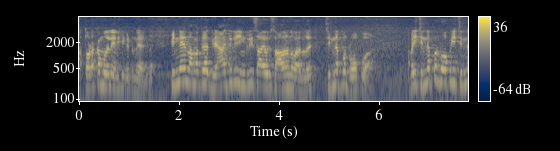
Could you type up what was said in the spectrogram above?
ആ തുടക്കം മുതലേ എനിക്ക് കിട്ടുന്നതായിരുന്നു. പിന്നെ നമുക്ക് ഗ്രാജുവലി ഇൻക്രീസ് ആയ ഒരു സാധനം എന്ന് പറയുന്നത് ചിന്നപ്പും റോപ്പുമാണ് അപ്പോൾ ഈ ചിന്നപ്പൻ റോപ്പ് ഈ ചിന്ന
